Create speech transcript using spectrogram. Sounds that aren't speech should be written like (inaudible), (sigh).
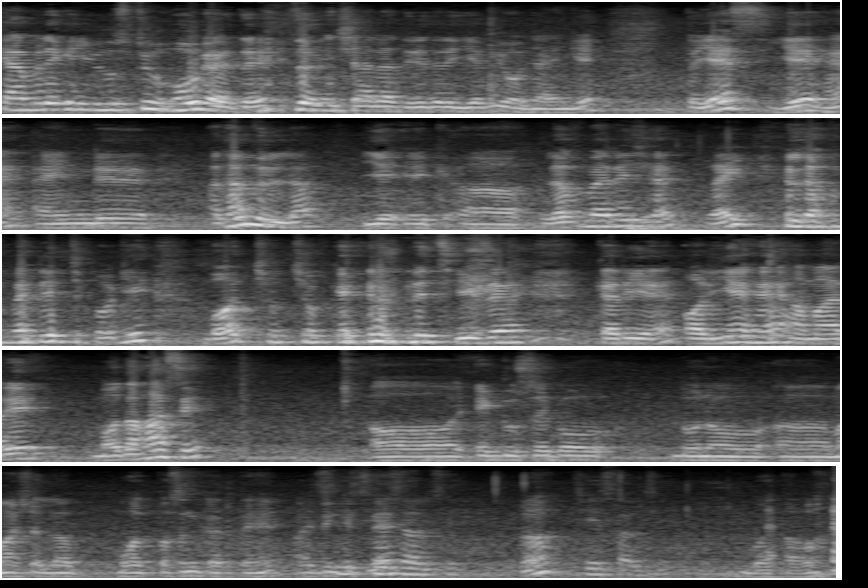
कैमरे के यूज़ टू हो गए थे तो इंशाल्लाह धीरे धीरे ये भी हो जाएँगे। तो यस ये हैं एंड अल्हम्दुलिल्लाह ये एक लव मैरिज है राइट लव मैरिज होगी। बहुत छुप छुप के हमने चीज़ें करी है। और ये हैं हमारे मौदहा से। और एक दूसरे को दोनों माशाल्लाह बहुत पसंद करते हैं। आई थिंक कितने साल से? हाँ? छह साल से। बताओ। (laughs)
